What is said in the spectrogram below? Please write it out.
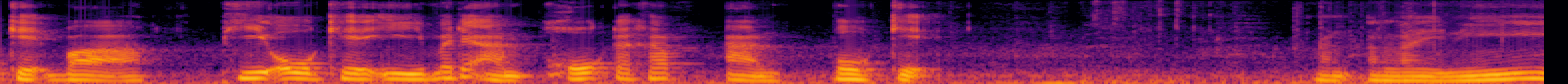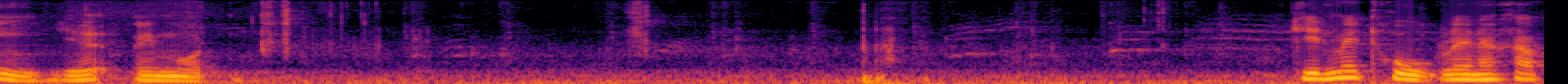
เกะบาร์ P O K E ไม่ได้อ่านโพกนะครับ อ่านโปเกะ มันอะไรนี่เยอะไปหมด กินไม่ถูกเลยนะครับ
